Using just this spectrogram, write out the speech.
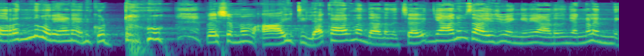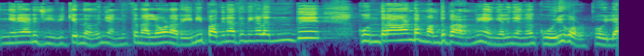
തുറന്നു പറയാണ് എനിക്ക് ഒട്ടും വിഷമം ആയിട്ടില്ല. കാരണം എന്താണെന്ന് വെച്ചാൽ ഞാനും സായുജും എങ്ങനെയാണ് ഞങ്ങൾ എങ്ങനെയാണ് ജീവിക്കുന്നത് ഞങ്ങൾക്ക് നല്ലോണം അറിയാം. ഇനിയിപ്പോൾ അതിനകത്ത് നിങ്ങൾ എന്ത് കുന്ത്രാണ്ടം വന്ന് പറഞ്ഞു കഴിഞ്ഞാൽ ഞങ്ങൾക്ക് ഒരു കുഴപ്പമില്ല.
